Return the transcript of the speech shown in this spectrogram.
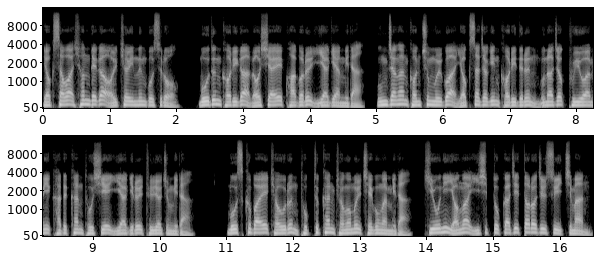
역사와 현대가 얽혀 있는 곳으로 모든 거리가 러시아의 과거를 이야기합니다. 웅장한 건축물과 역사적인 거리들은 문화적 부유함이 가득한 도시의 이야기를 들려줍니다. 모스크바의 겨울은 독특한 경험을 제공합니다. 기온이 영하 20도까지 떨어질 수 있지만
